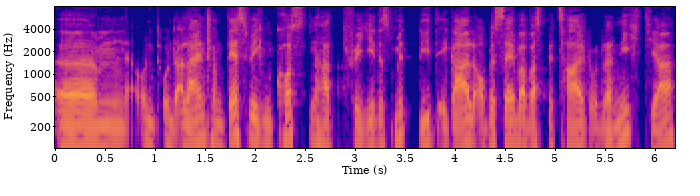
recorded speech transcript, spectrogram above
ähm, und, und allein schon deswegen Kosten hat für jedes Mitglied, egal ob es selber was bezahlt oder nicht, ja.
